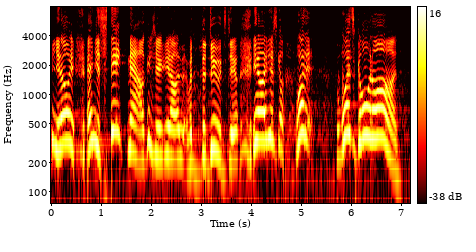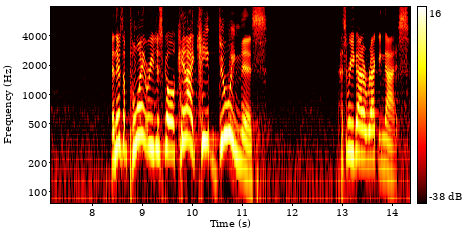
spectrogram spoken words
you know, and you stink now because you're, you know, what the dudes do. You know, I just go, what, what's going on? And there's a point where you just go, can I keep doing this? That's where you got to recognize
